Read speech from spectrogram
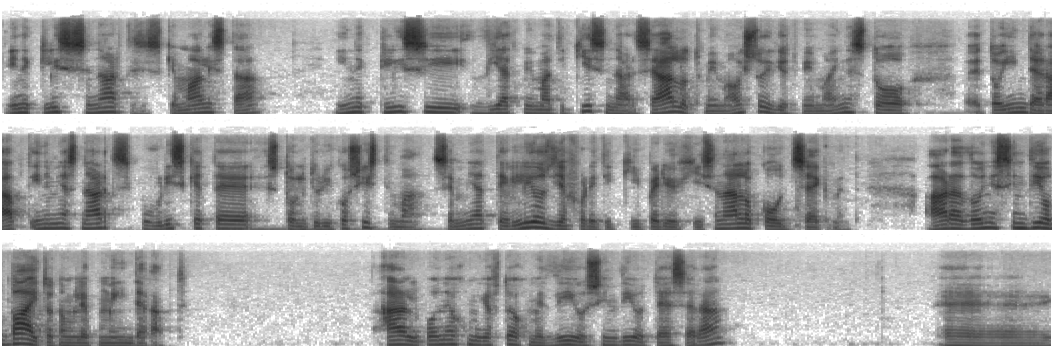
Είναι κλίση συνάρτησης και μάλιστα είναι κλίση διατμηματική συνάρτηση σε άλλο τμήμα, όχι στο ίδιο τμήμα. Είναι στο, ε, το interrupt είναι μια συνάρτηση που βρίσκεται στο λειτουργικό σύστημα, σε μια τελείως διαφορετική περιοχή, σε ένα άλλο code segment. Άρα εδώ είναι συν 2 byte όταν βλέπουμε interrupt. Άρα λοιπόν έχουμε γι' αυτό έχουμε 2 συν 2, 4. Ε,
